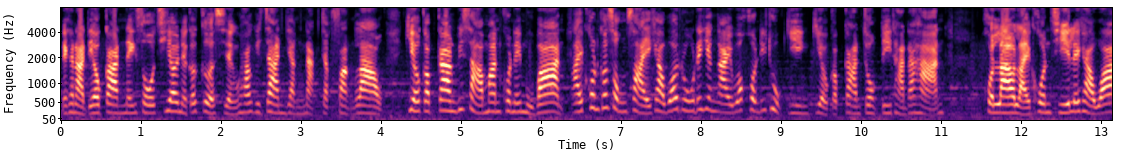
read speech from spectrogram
ในขณะเดียวกันในโซเชียลเนี่ยก็เกิดเสียงวิพากษ์วิจารณ์อย่างหนักจากฝั่งลาว เกี่ยวกับการวิสามันคนในหมู่บ้าน หลายคนก็สงสัยค่ะว่ารู้ได้ยังไงว่าคนที่ถูกยิงเกี่ยวกับการโจมตีฐานทหาร คนลาวหลายคนชี้เลยค่ะว่า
